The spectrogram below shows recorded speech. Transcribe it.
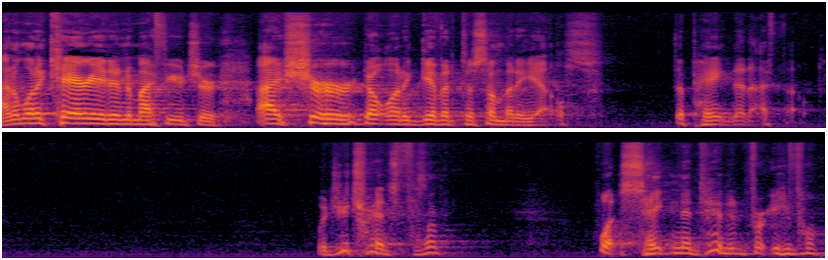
I don't want to carry it into my future. I sure don't want to give it to somebody else, the pain that I felt. Would you transform what Satan intended for evil?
